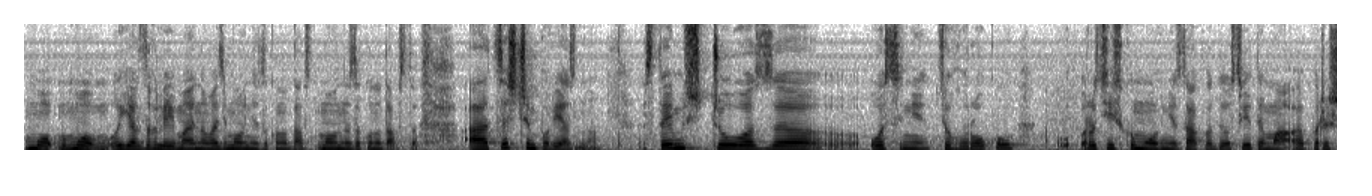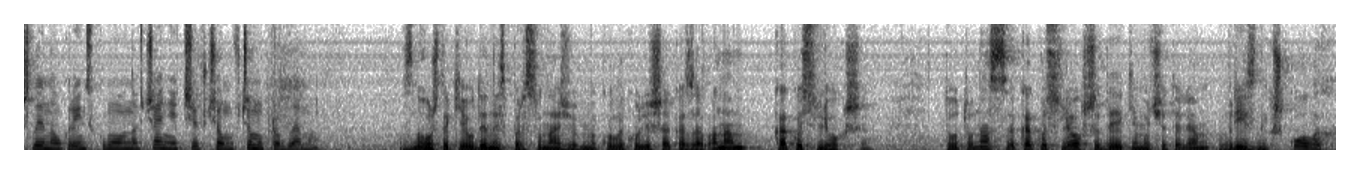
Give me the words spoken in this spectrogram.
Мов, я взагалі маю на увазі мовні законодавство, мовне законодавство. А це з чим пов'язано? З тим, що з е, осені цього року російськомовні заклади освіти перейшли на українську мову навчання, чи в чому? В чому проблема? Знову ж таки, один із персонажів Миколи Куліша казав, а нам якось легше. То от у нас якось легше деяким учителям в різних школах,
